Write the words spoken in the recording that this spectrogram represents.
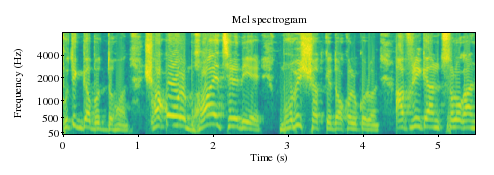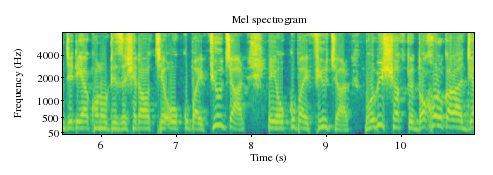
প্রতিজ্ঞাবদ্ধ হন, সকল ভয় ছেড়ে দিয়ে ভবিষ্যৎকে দখল করুন। আফ্রিকান স্লোগান যেটি এখন উঠেছে সেটা হচ্ছে অকুপাই ফিউচার এই অকুপাই ফিউচার ভবিষ্যৎকে দখল করার যে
